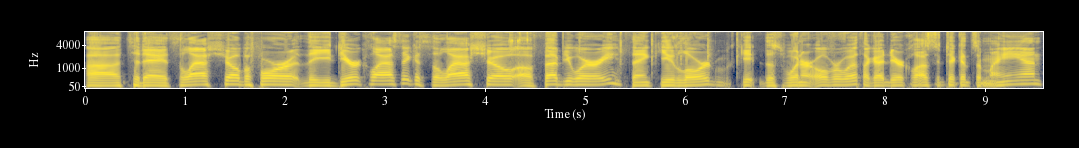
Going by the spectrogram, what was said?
uh, today. It's the last show before the Deer Classic. It's the last show of February. Thank you, Lord. Get this winter over with. I got Deer Classic tickets in my hand.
